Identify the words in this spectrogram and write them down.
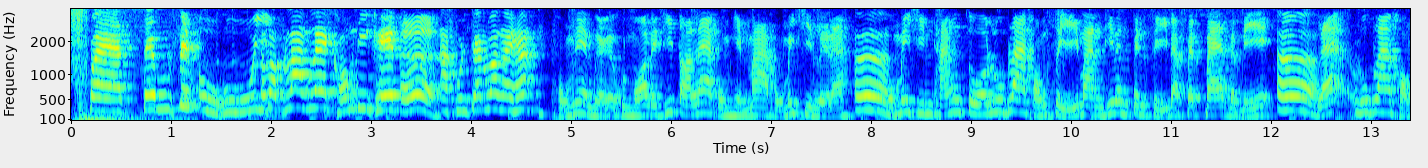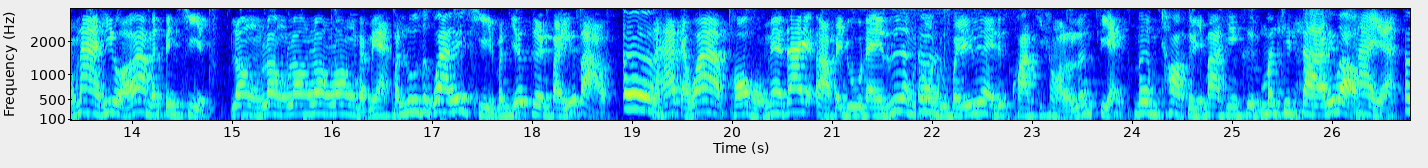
8 เต็ม 10 โอ้โหสำหรับร่างแรกของดีเคเอออะคุณจัดว่าไงฮะ ผมเนี่ยเหมือนกับคุณมอสเลยที่ตอนแรกผมเห็นมาผมไม่ชินเลยนะ เออ ผมไม่ชินทั้งตัวรูปร่างของสีมันที่มันเป็นสีแบบแป๊ดๆแบบนี้ เออ และรูปร่างของหน้าที่บอกว่ามันเป็นขีดล่องล่องล่องล่องล่องแบบเนี้ย มันรู้สึกว่าเฮ้ยขีดมันเยอะเกินไปหรือเปล่า เออ นะฮะแต่ว่าพอผมเนี่ยได้อ่าไปดูในเรื่องพอดูไปเรื่อยๆความคิดของเราเริ่มเปลี่ยนเริ่มชอบตัวนี้มากยิ่งขึ้นมันชินตาหรือเปล่า ใช่ฮะเอ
